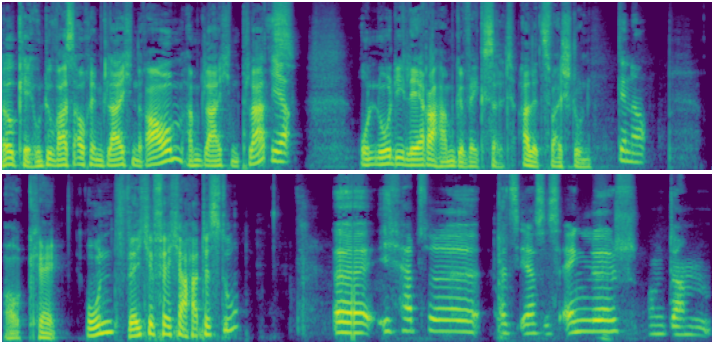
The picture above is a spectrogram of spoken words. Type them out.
Okay, und du warst auch im gleichen Raum, am gleichen Platz? Ja. Und nur die Lehrer haben gewechselt, alle zwei Stunden. Genau. Okay. Und welche Fächer hattest du? Äh, ich hatte als erstes Englisch und dann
